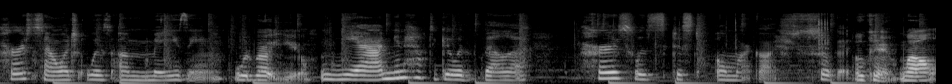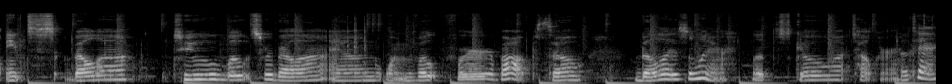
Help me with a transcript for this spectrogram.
Her sandwich was amazing. What about you? Yeah, I'm gonna have to go with Bella. Hers was just, oh my gosh, so good. Okay, well it's Bella. Two votes for Bella and one vote for Bob. So Bella is the winner. Let's go uh, tell her. Okay.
